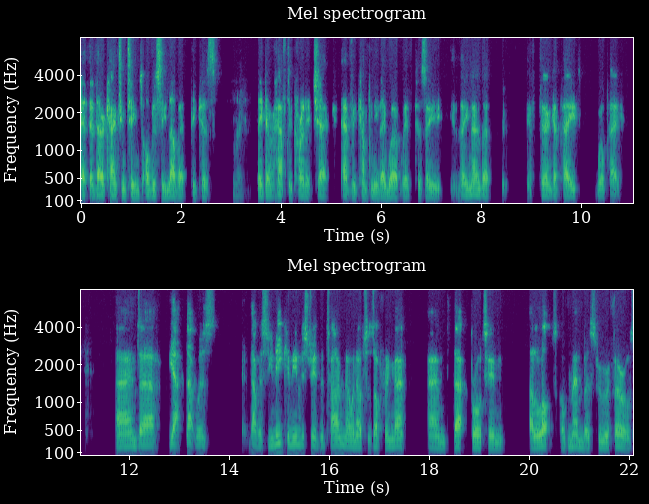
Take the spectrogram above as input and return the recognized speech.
Uh, their accounting teams obviously love it because right. They don't have to credit check every company they work with because they they know that if they don't get paid, we'll pay. And uh, yeah, that was that was unique in the industry at the time. No one else was offering that, and that brought in a lot of members through referrals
